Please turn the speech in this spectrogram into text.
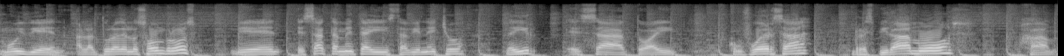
Muy bien, a la altura de los hombros. Bien, exactamente ahí, está bien hecho. Jair, exacto, ahí. Con fuerza, respiramos, bajamos.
